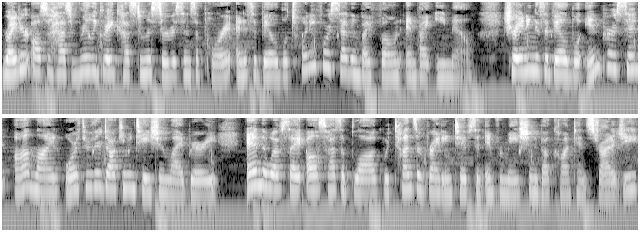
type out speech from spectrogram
Writer also has really great customer service and support, and it's available 24 7 by phone and by email. Training is available in person, online, or through their documentation library, and the website also has a blog with tons of writing tips and information about content strategy,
